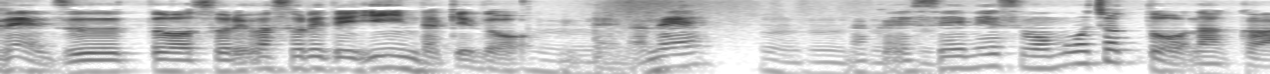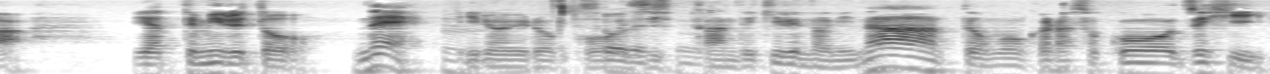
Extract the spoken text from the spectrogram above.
ね、ずーっとそれはそれでいいんだけど、うんみたいなね。うんうんうんうんなんか SNS ももうちょっとなんかやってみるとね、うんいろいろそこう実感できるのになーって思うからそこをぜひ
